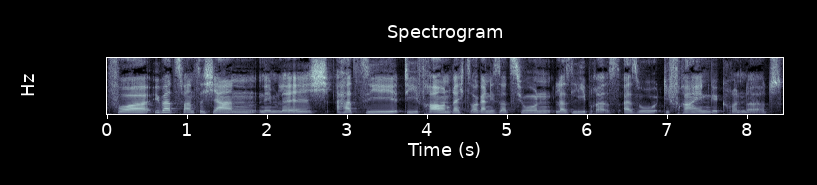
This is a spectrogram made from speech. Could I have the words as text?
Vor über 20 Jahren nämlich hat sie die Frauenrechtsorganisation Las Libres, also die Freien, gegründet.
